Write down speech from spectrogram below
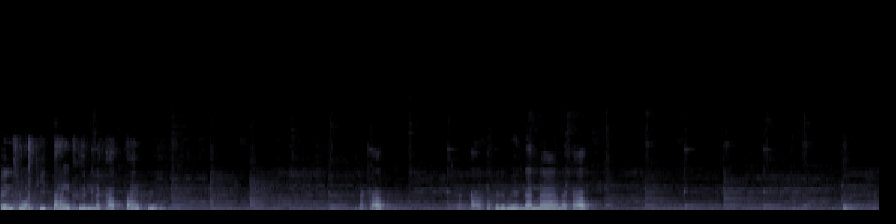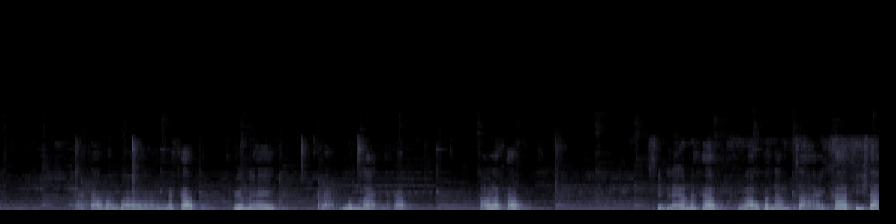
เป็นส่วนที่ตั้งขึ้นนะครับ ตั้งขึ้นนะครับปาดกาเข้าไปบริเวณด้านหน้านะครับทากาบางๆนะครับ เพื่อไม่ให้กระดาษย่นมากนะครับ เอาละครับ เสร็จแล้วนะครับ เราก็นำสายคาดศีรษะ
